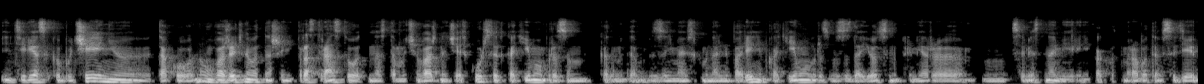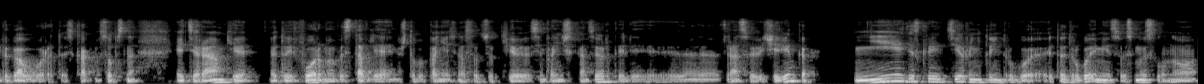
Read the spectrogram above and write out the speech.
интерес к обучению, такого ну, уважительного отношения к пространству. Вот у нас там очень важная часть курса – это каким образом, когда мы там, занимаемся коммунальным парением, каким образом задается, например, э, совместное намерение, как вот мы работаем с идеей договора, то есть как мы, собственно, эти рамки этой формы выставляем, чтобы понять, у нас вот все-таки симфонический концерт или э, трансовая вечеринка, не дискредитируя ни то, ни другое. Это другое имеет свой смысл, но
